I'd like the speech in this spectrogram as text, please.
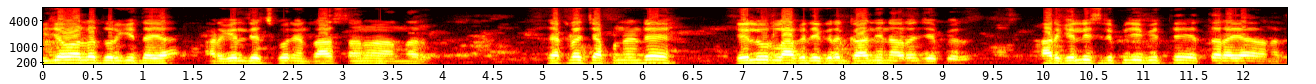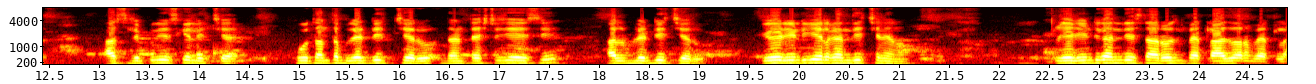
విజయవాడలో దొరికిద్దయ్యా. అడిగేళ్ళు తెచ్చుకో నేను రాస్తాను అన్నారు. ఎక్కడ చెప్పనంటే ఏలూరు లాక దగ్గర గాంధీనగర్ అని చెప్పారు. అక్కడికి వెళ్ళి స్లిప్ చూపిస్తే ఎత్తారయ్యా అన్నారు. ఆ స్లిప్ తీసుకెళ్ళి ఇచ్చా. కూతంతా బ్లడ్ ఇచ్చారు. దాన్ని టెస్ట్ చేసి వాళ్ళు బ్లడ్ ఇచ్చారు. ఏడింటికి వీళ్ళకి అందించా నేను. ఏడింటికి అందిస్తే ఆ రోజు పెట్టల ఆదివారం పెట్టల.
